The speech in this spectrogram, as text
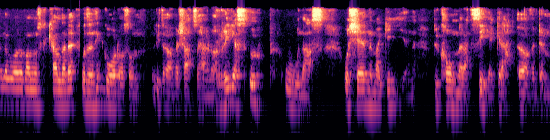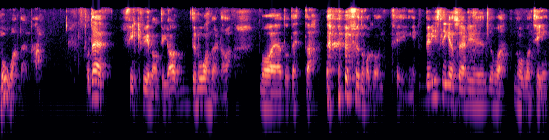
eller vad man nu ska kalla det. Och den går då som lite översatt så här då. Res upp Onas och känn magin. Du kommer att segra över demonerna. Och där fick vi någonting. Ja, demoner då. Vad är då detta för någonting? Bevisligen så är det ju då någonting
